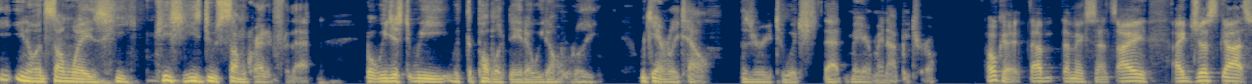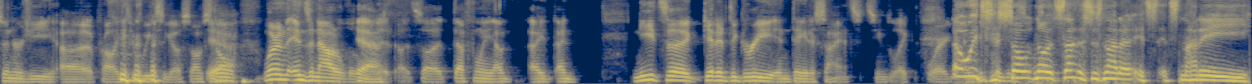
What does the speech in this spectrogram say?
you know, in some ways he, he's, he's due some credit for that. But we just, we, with the public data, we don't really, we can't really tell the degree to which that may or may not be true. Okay, that that makes sense. I I just got Synergy uh, probably two weeks ago, so I'm still yeah. learning the ins and out a little yeah. bit. So definitely, I, I, I need to get a degree in data science. It seems like. no, it's so no. It's not. This is not a. It's it's not a.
